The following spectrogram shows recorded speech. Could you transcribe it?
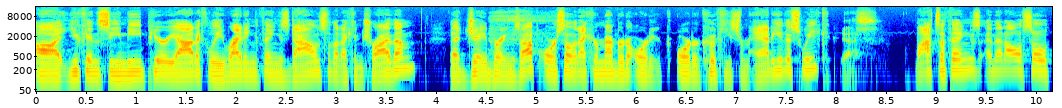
Uh, you can see me periodically writing things down so that I can try them that Jay brings up, or so that I can remember to order order cookies from Addie this week. Yes. Lots of things. And then also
